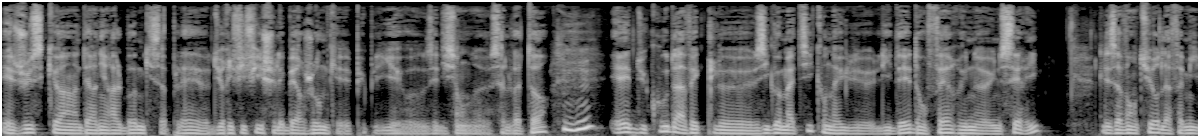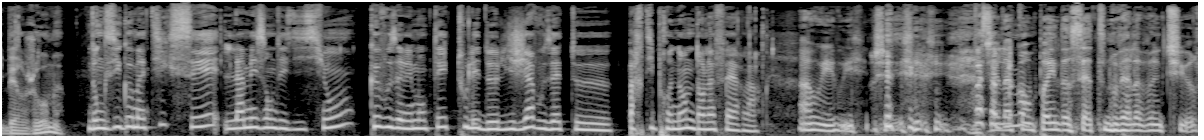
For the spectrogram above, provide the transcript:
et jusqu'à un dernier album qui s'appelait euh, Du Rififi chez les Bergaumes, qui est publié aux éditions de Salvatore. Mhm. Et du coup, avec le Zygomatique, on a eu l'idée d'en faire une, une série, Les aventures de la famille Bergaume. Donc Zygomatique, c'est la maison d'édition que vous avez montée tous les deux. Ligia, vous êtes euh, partie prenante dans l'affaire là. Ah oui, oui. Pas Je simplement, l'accompagne dans cette nouvelle aventure.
